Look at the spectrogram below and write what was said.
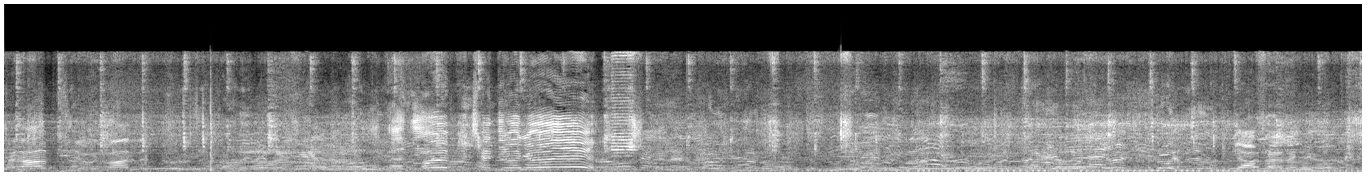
खराब ओए पीछे नहीं हो। क्या फाइनल होगा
